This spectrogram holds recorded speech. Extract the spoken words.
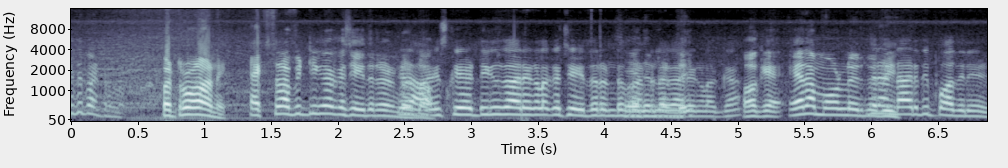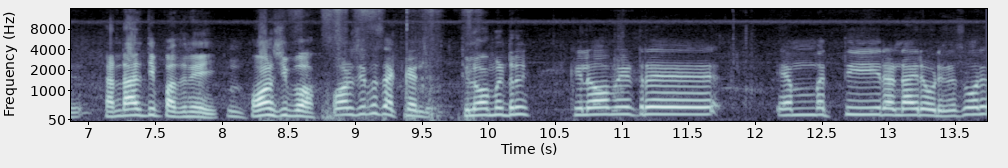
ഇത് പെട്രോൾ പെട്രോൾ ആണ്. എക്സ്ട്രാ ഫിറ്റിംഗ് ഒക്കെ ചെയ്തിട്ടുണ്ട് സ്കേറ്റിംഗ് കാര്യങ്ങളൊക്കെ ചെയ്തിട്ടുണ്ട് കാര്യങ്ങളൊക്കെ. ഓക്കെ ഏതാ മോഡൽ വരുന്നത്? രണ്ടായിരത്തി പതിനേഴ് രണ്ടായിരത്തി പതിനേഴ് ഓണർഷിപ്പോ ഓണർഷിപ്പ് സെക്കൻഡ് കിലോമീറ്റർ കിലോമീറ്റർ എൺപത്തി രണ്ടായിരം ഓടിക്കുന്നു സോറി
